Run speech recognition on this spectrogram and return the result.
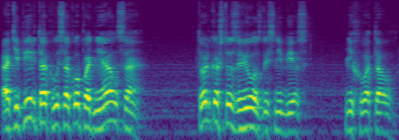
а теперь так высоко поднялся, только что звезды с небес не хватал.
